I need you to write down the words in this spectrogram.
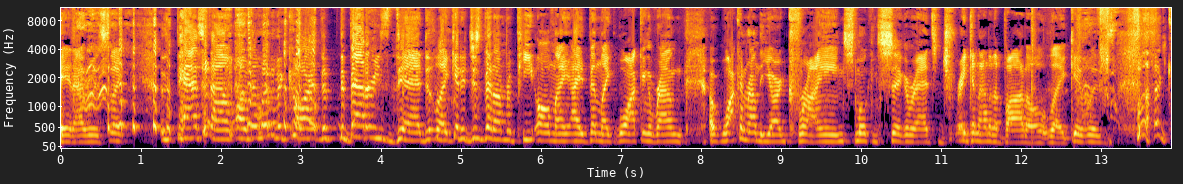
and I was like passed out on the hood of the car. The, the battery's dead. Like it had just been on repeat all night. I had been like walking around, uh, walking around the yard, crying, smoking cigarettes, drinking out of the bottle. Like it was, Fuck.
